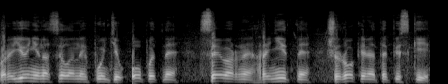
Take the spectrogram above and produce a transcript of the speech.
в районі населених пунктів Опитне, Северне, Гранітне, Широкине та Піски.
